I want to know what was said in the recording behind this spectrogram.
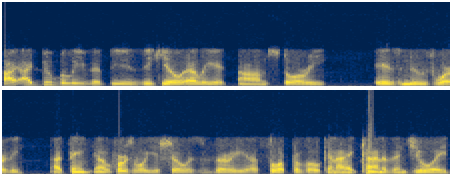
I, I do believe that the Ezekiel Elliott um, story is newsworthy. I think, uh, first of all, your show is very uh, thought provoking. I kind of enjoyed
